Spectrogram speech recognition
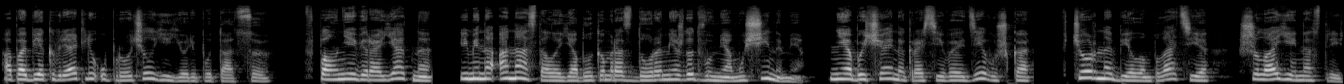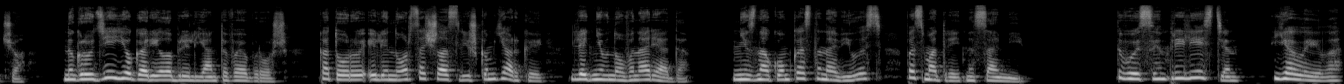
а побег вряд ли упрочил ее репутацию. Вполне вероятно, именно она стала яблоком раздора между двумя мужчинами. Необычайно красивая девушка в черно-белом платье шла ей навстречу. На груди ее горела бриллиантовая брошь, которую Эленор сочла слишком яркой для дневного наряда. Незнакомка остановилась посмотреть на Сами. «Твой сын прелестен. Я Лейла,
